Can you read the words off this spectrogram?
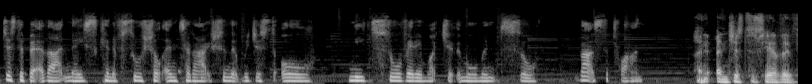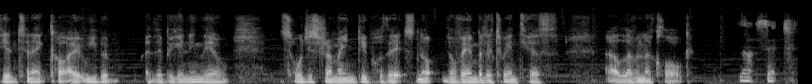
just a bit of that nice kind of social interaction that we just all need so very much at the moment. So that's the plan. And, and just to say that the internet cut out a wee bit at the beginning there, so we'll just remind people that it's not November the 20th at 11 o'clock. That's it.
